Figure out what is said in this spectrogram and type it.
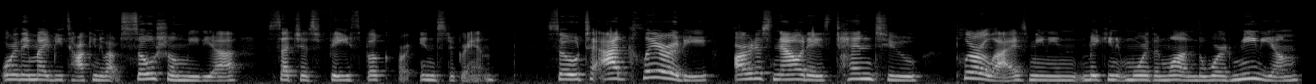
or they might be talking about social media such as Facebook or Instagram. So, to add clarity, artists nowadays tend to pluralize, meaning making it more than one, the word medium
